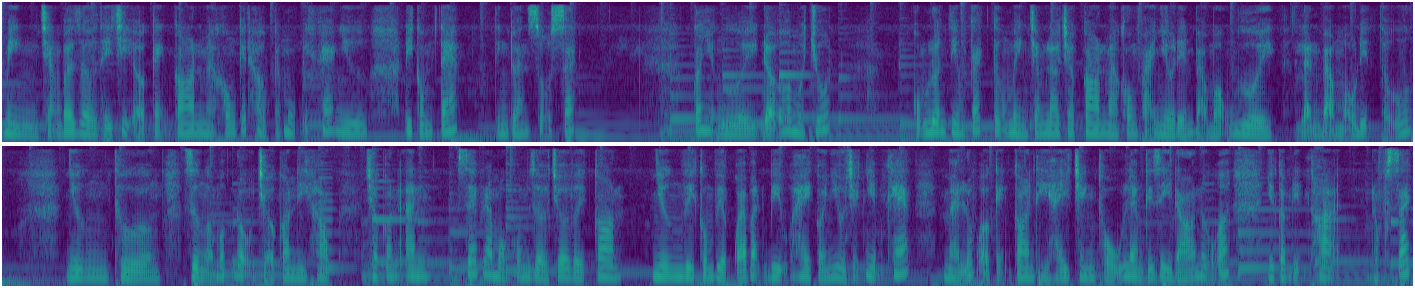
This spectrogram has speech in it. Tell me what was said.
Mình chẳng bao giờ thấy chị ở cạnh con mà không kết hợp các mục đích khác như đi công tác, tính toán sổ sách. Có những người đỡ hơn một chút cũng luôn tìm cách tự mình chăm lo cho con mà không phải nhờ đến bảo mẫu người, lẫn bảo mẫu điện tử. Nhưng thường, dừng ở mức độ chở con đi học, cho con ăn, xếp ra một khung giờ chơi với con. Nhưng vì công việc quá bận bịu hay có nhiều trách nhiệm khác, mà lúc ở cạnh con thì hay tranh thủ làm cái gì đó nữa, như cầm điện thoại, đọc sách.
